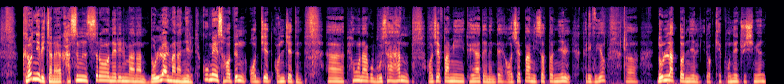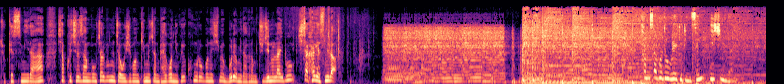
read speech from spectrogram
그런 일 있잖아요. 가슴 쓸어내릴 만한, 놀랄 만한 일, 꿈에서든 어제, 언제든, 아, 평온하고 무사한 어젯밤이 돼야 되는데, 어젯밤 있었던 일, 그리고요, 어, 놀랐던 일, 이렇게 보내주시면 좋겠습니다. 샵 9730 짧은 문자 50원, 긴 문자는 100원이고요. 콩으로 보내시면 무료입니다. 그럼 주진우 라이브 시작하겠습니다. 탐사보도 외길 인생 20년.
